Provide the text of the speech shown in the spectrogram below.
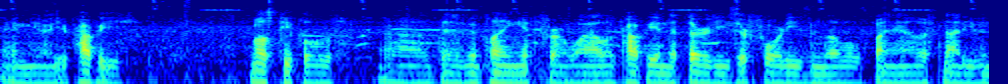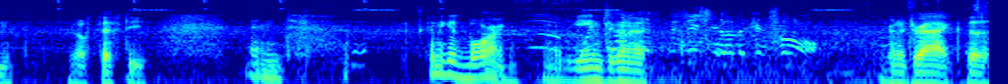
and you know, you're probably most people uh, that have been playing it for a while are probably in the 30s or 40s in levels by now, if not even you know 50 and it's gonna get boring. You know, the games are gonna are gonna drag. The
